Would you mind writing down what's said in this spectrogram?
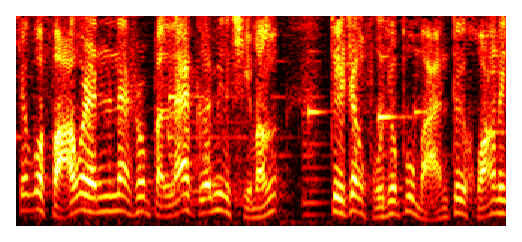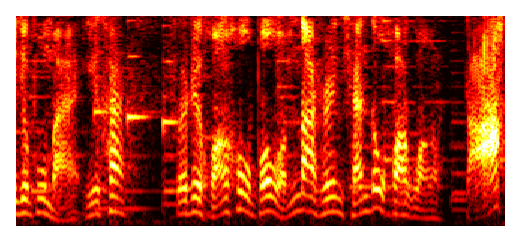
结果法国人呢，那时候本来革命启蒙，对政府就不满，对皇帝就不满。一看说这皇后把我们纳税人钱都花光了，打，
